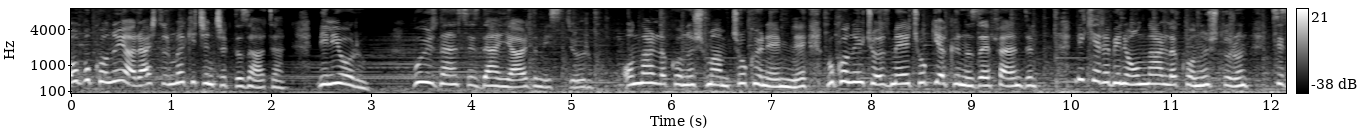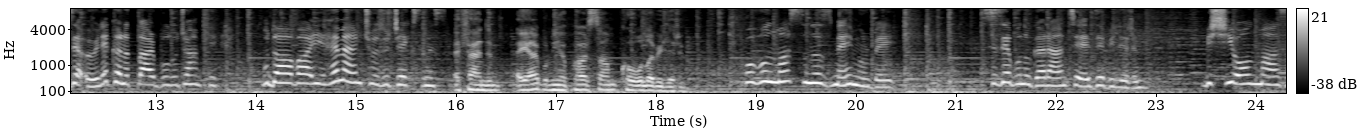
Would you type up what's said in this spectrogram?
O bu konuyu araştırmak için çıktı zaten. Biliyorum. Bu yüzden sizden yardım istiyorum. Onlarla konuşmam çok önemli. Bu konuyu çözmeye çok yakınız efendim. Bir kere beni onlarla konuşturun. Size öyle kanıtlar bulacağım ki bu davayı hemen çözeceksiniz. Efendim, eğer bunu yaparsam kovulabilirim. Kovulmazsınız memur bey. Size bunu garanti edebilirim. Bir şey olmaz.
